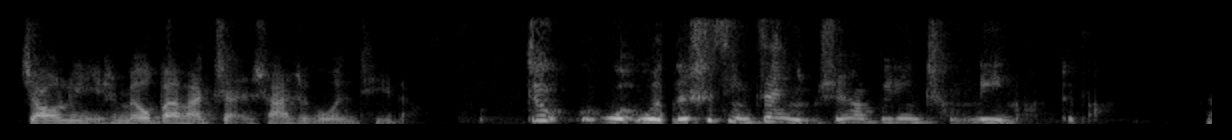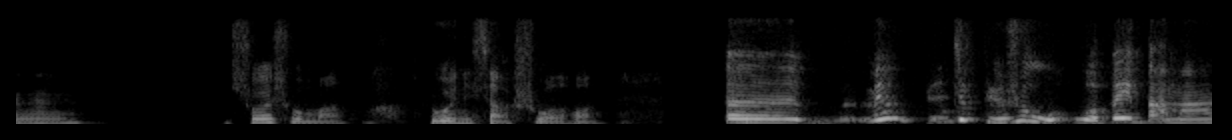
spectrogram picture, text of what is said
焦虑你是没有办法斩杀这个问题的？就我我的事情在你们身上不一定成立嘛，对吧？嗯，说一说吗？如果你想说的话。呃，没有，就比如说我我被爸妈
